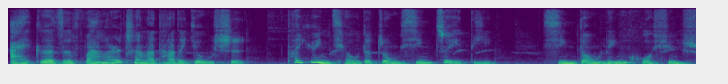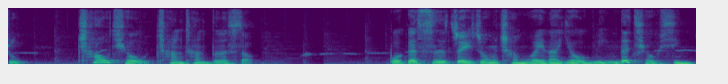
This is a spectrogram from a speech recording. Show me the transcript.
矮个子反而成了他的优势，他运球的重心最低，行动灵活迅速，超球常常得手。博格斯最终成为了有名的球星。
